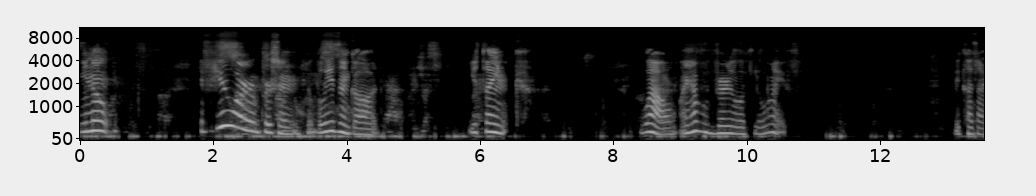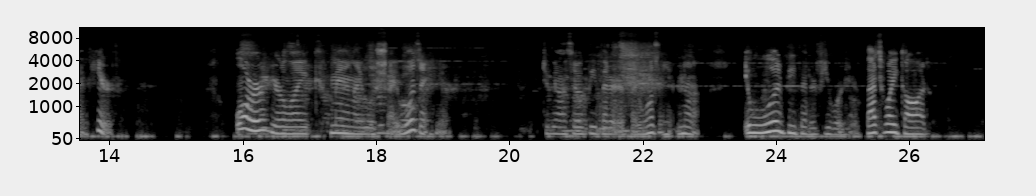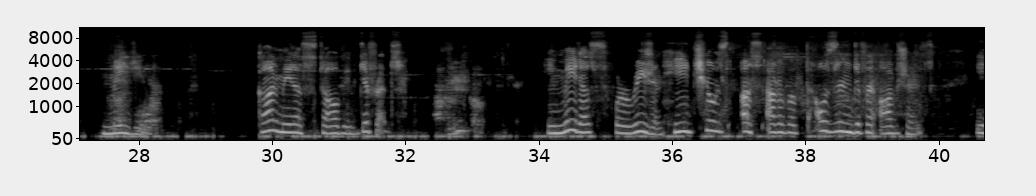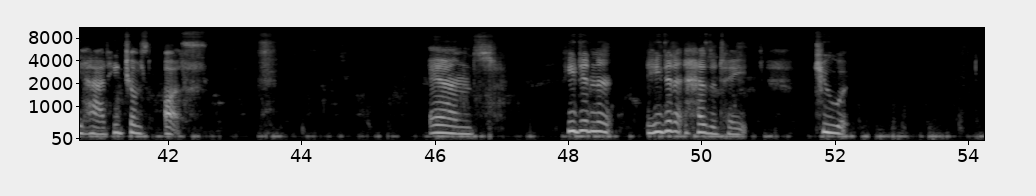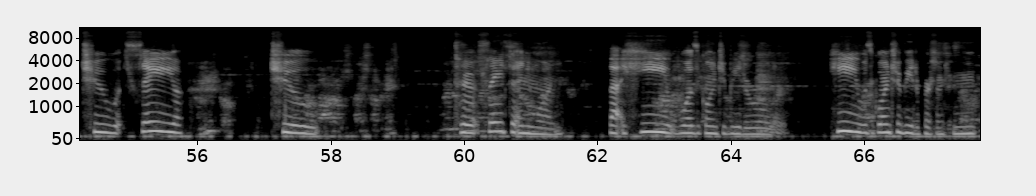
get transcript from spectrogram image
You know, if you are a person who believes in God, you think, wow, I have a very lucky life because I'm here. Or you're like, man, I wish I wasn't here. To be honest, it would be better if I wasn't here. No, no. It would be better if you were here. That's why God made you. God made us to all be different. He made us for a reason. He chose us out of a thousand different options he had. He chose us. And he didn't he didn't hesitate to to say to to say to anyone that he was going to be the ruler. He was going to be the person who,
